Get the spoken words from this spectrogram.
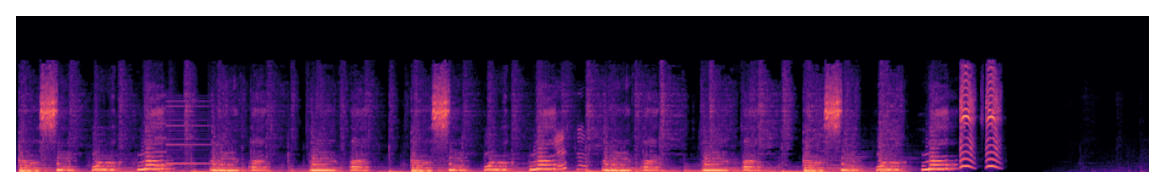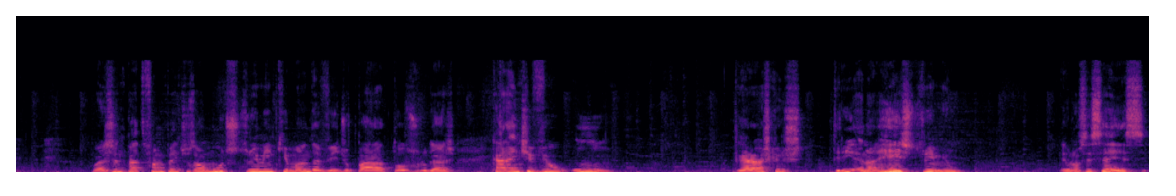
da semana. Treta, treta da semana. Treta, treta da semana. O Alexandre Petro falando pra gente usar o multi-streaming que manda vídeo para todos os lugares. Cara, a gente viu um. Cara, eu acho que eles. Tri... Não, Restreamium. Eu não sei se é esse,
